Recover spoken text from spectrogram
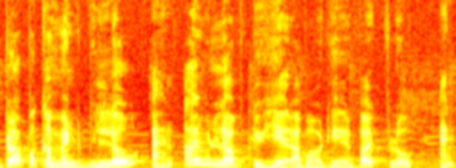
Drop a comment below and I would love to hear about your workflow and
